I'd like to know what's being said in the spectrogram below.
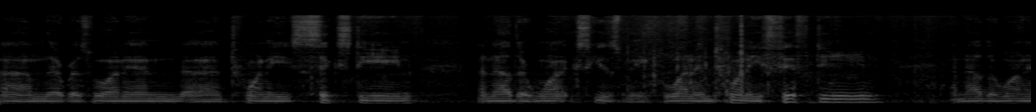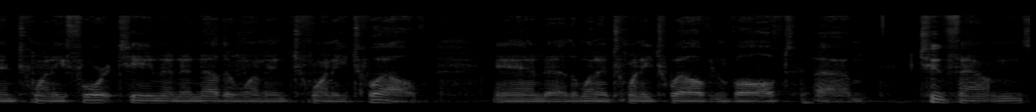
Um, there was one in uh, 2016, another one, excuse me, one in 2015, another one in 2014, and another one in 2012. And uh, the one in 2012 involved um, two fountains.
